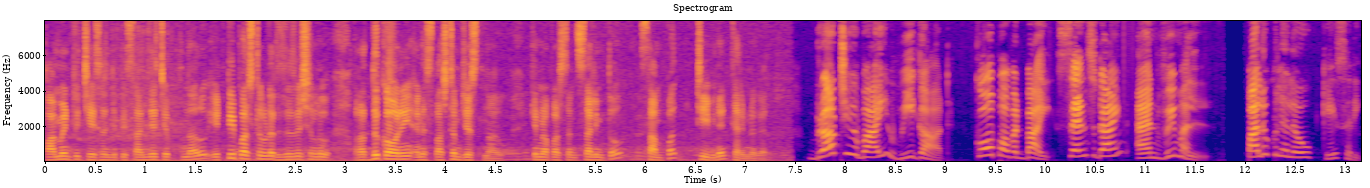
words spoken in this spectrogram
కామెంట్లు చేశారని చెప్పి సంజయ్ చెప్తున్నారు. ఎట్టి పరిస్థితుల్లో కూడా రిజర్వేషన్లు రద్దు కావని ఆయన స్పష్టం చేస్తున్నారు. కెమెరా పర్సన్ సలీంతో Sampath TV nine Karimnagar. Brought you by V Guard co powered by Sensodyne and Vimal పలుకులలో కేసరి.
